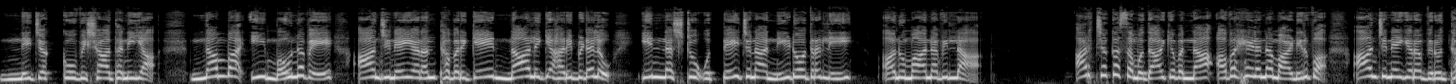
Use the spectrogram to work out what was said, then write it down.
ನಿಜಕ್ಕೂ ವಿಷಾದನೀಯ. ನಮ್ಮ ಈ ಮೌನವೇ ಆಂಜನೇಯರಂಥವರಿಗೆ ನಾಲಿಗೆ ಹರಿಬಿಡಲು ಇನ್ನಷ್ಟು ಉತ್ತೇಜನ ನೀಡೋದ್ರಲ್ಲಿ ಅನುಮಾನವಿಲ್ಲ. ಅರ್ಚಕ ಸಮುದಾಯವನ್ನ ಅವಹೇಳನ ಮಾಡಿರುವ ಆಂಜನೇಯರ ವಿರುದ್ಧ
